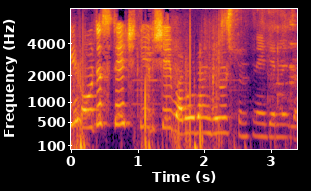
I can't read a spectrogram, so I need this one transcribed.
gir. Orada stage diye bir şey var. Oradan görürsün neydi neydi.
